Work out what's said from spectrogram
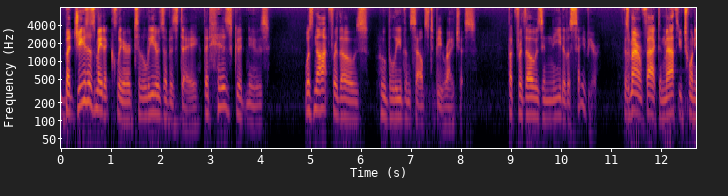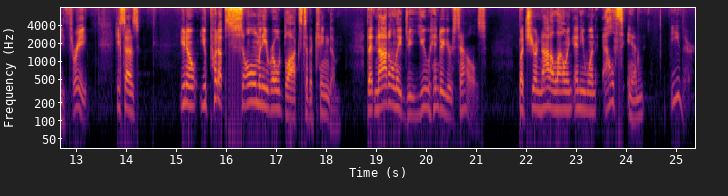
But Jesus made it clear to the leaders of his day that his good news was not for those who believe themselves to be righteous but for those in need of a Savior. As a matter of fact, in Matthew 23, he says, You know, you put up so many roadblocks to the kingdom that not only do you hinder yourselves, but you're not allowing anyone else in either.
